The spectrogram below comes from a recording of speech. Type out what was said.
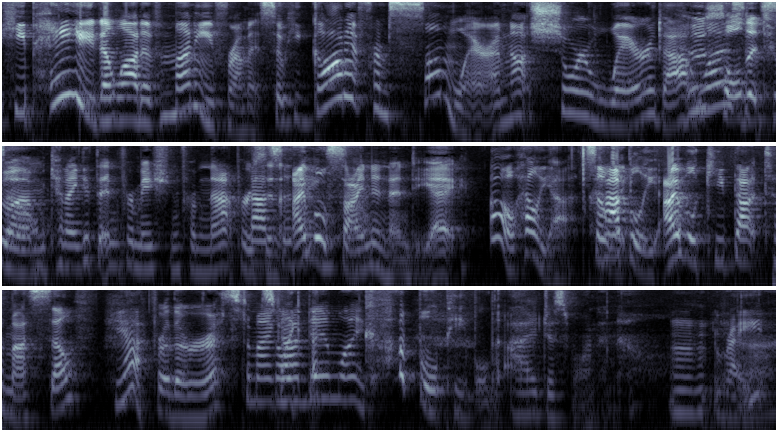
he paid a lot of money from it, so he got it from somewhere. I'm not sure where that Who was. sold it to so- him? Can I get the information from that person? I will so- sign an NDA. Oh hell yeah! So like, Happily, I will keep that to myself. Yeah. For the rest of my so, like, goddamn a life. couple people, though. I just want to know. Mhm, right? Uh,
